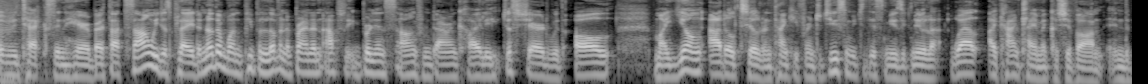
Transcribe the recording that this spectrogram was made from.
of lovely texts in here about that song we just played. Another one, people loving it. Brandon. absolutely brilliant song from Darren Kiley. Just shared with all my young adult children. Thank you for introducing me to this music, Nuala. Well, I can't claim it because Siobhan in the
